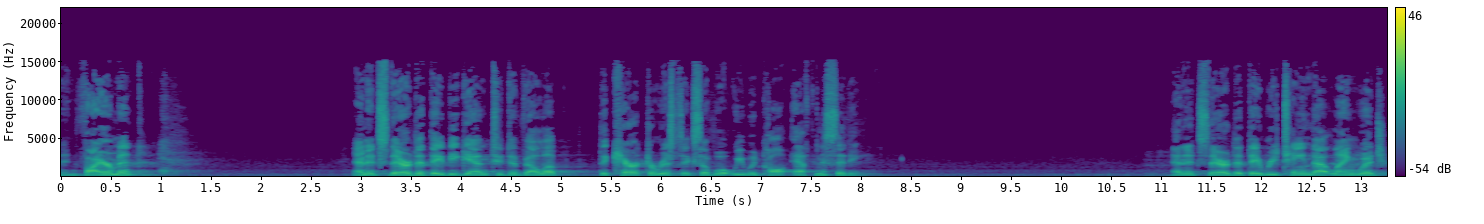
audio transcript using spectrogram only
an environment. And it's there that they began to develop the characteristics of what we would call ethnicity. And it's there that they retain that language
